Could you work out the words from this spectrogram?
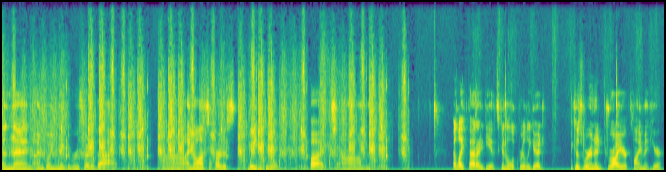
And then I'm going to make a roof out of that. Uh, I know that's the hardest way to do it, but um, I like that idea. It's going to look really good because we're in a drier climate here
